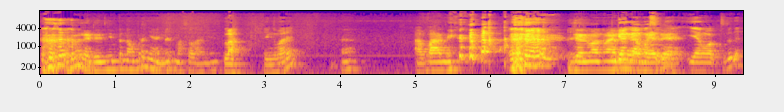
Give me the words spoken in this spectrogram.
Gue nggak ada nyimpen nomornya nih masalahnya. lah yang kemarin Hah? Apa nih? Jangan main-main. enggak enggak maksudnya yang waktu itu kan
